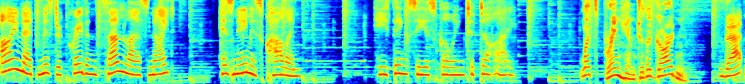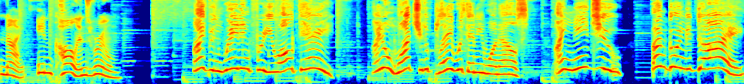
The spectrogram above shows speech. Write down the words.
I met Mr. Craven's son last night. His name is Colin. He thinks he is going to die. Let's bring him to the garden. That night, in Colin's room, I've been waiting for you all day. I don't want you to play with anyone else. I need you. I'm going to die.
